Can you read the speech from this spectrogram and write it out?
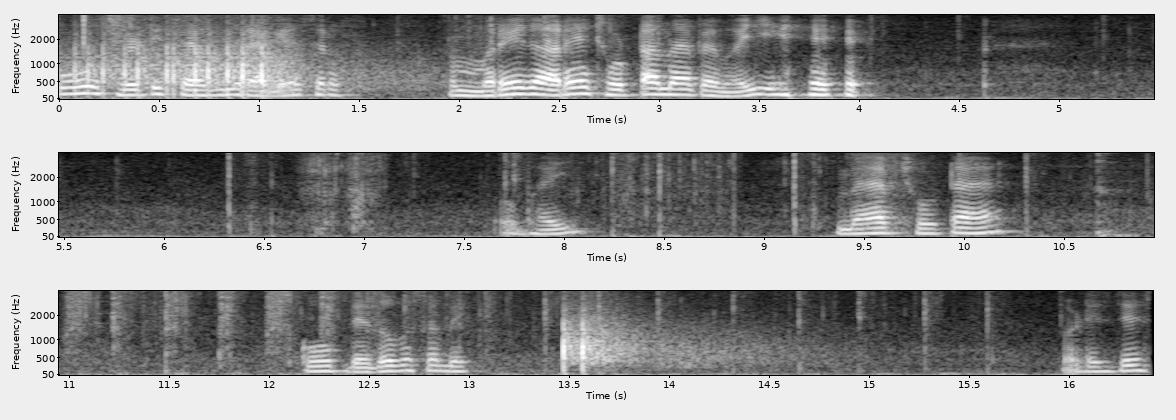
वो थर्टी सेवन में रह गया सिर्फ़। हम मरे जा रहे हैं, छोटा मैप है भाई। ओ भाई मैप छोटा है। स्कोप दे दो बस एक व्हाट इज़ दिस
